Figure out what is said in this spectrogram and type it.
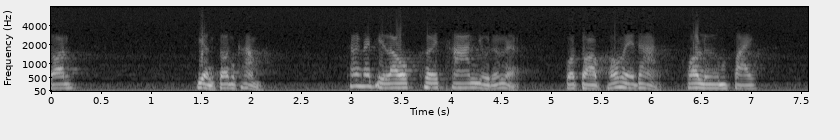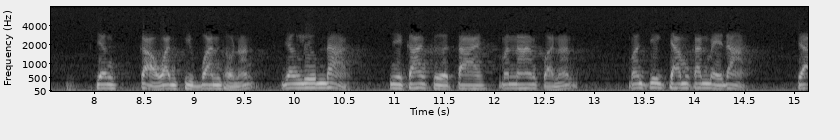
ตอนเที่ยงตอนค่ำทั้งที่เราเคยทานอยู่นั่นแหละก็ตอบเขาไม่ได้พอลืมไป ยังเก้าวันสิบวันเท่านั้น ยังลืมได้ นี่การเกิดตายมันนานกว่านั้น มันจึงจำกันไม่ได้ จะ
